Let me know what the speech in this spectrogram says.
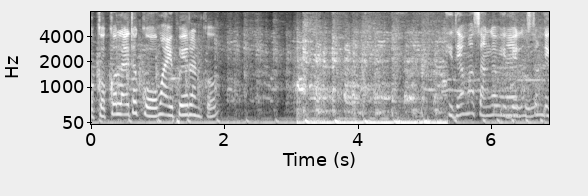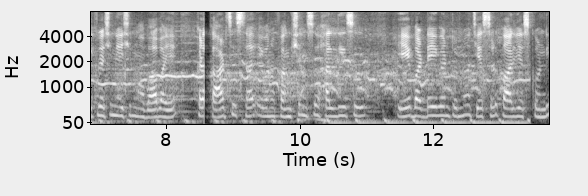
ఒక్కొక్కళ్ళు అయితే కోమ అయిపోయారు అనుకో ఇదే మా సంఘ వినాయకులతో డెకరేషన్ చేసింది మా బాబాయ్. ఇక్కడ కార్డ్స్ ఇస్తా ఏమైనా ఫంక్షన్స్ హల్దీస్ ఏ బర్త్డే ఈవెంట్ ఉన్నా చేస్తాడు కాల్ చేసుకోండి.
